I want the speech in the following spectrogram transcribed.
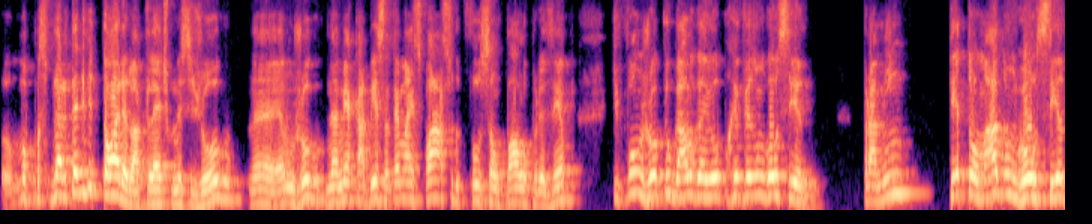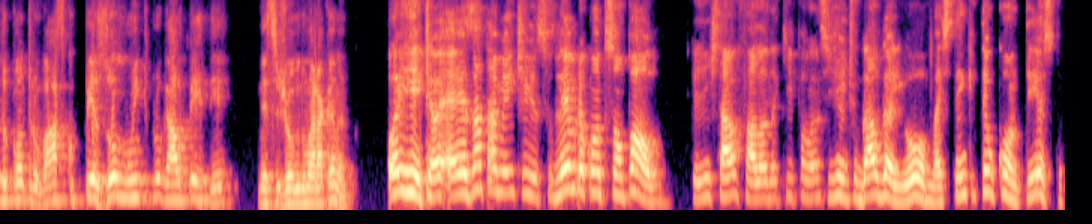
uma possibilidade até de vitória do Atlético nesse jogo. Né? Era um jogo, na minha cabeça, até mais fácil do que foi o São Paulo, por exemplo, que foi um jogo que o Galo ganhou porque fez um gol cedo. Para mim, ter tomado um gol cedo contra o Vasco pesou muito para o Galo perder nesse jogo do Maracanã. Oi, Henrique, é exatamente isso. Lembra contra o São Paulo? A gente estava falando aqui, falando assim, gente, o Galo ganhou, mas tem que ter o contexto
